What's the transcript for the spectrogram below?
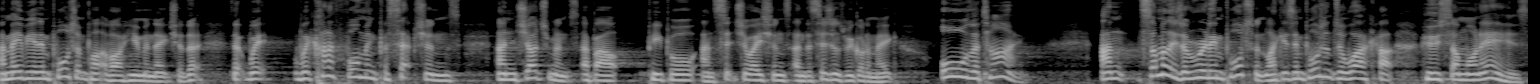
and maybe an important part of our human nature, that, that we're, we're kind of forming perceptions and judgments about people and situations and decisions we've got to make all the time. And some of these are really important. Like, it's important to work out who someone is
